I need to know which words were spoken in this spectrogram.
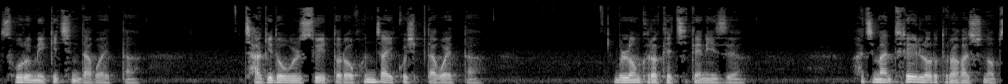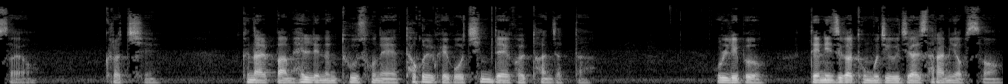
소름이 끼친다고 했다. 자기도 울 수 있도록 혼자 있고 싶다고 했다. 물론 그렇겠지, 데니즈. 하지만 트레일러로 돌아갈 순 없어요. 그렇지. 그날 밤 헨리는 두 손에 턱을 괴고 침대에 걸터 앉았다. 올리브, 데니즈가 도무지 의지할 사람이 없어.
